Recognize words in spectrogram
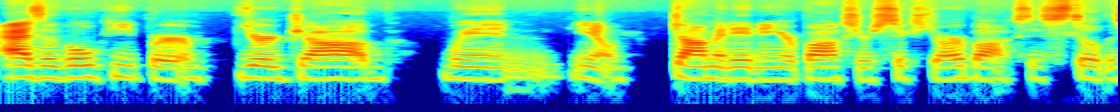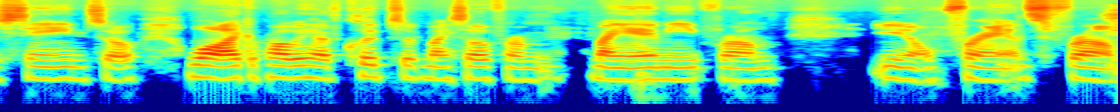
as a goalkeeper, your job when, you know, dominating your box, your six yard box is still the same. So while I could probably have clips of myself from Miami, from, you know, France, from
